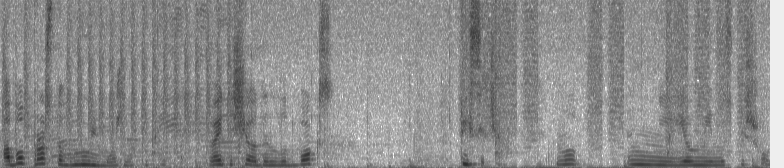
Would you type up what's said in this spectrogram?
Або просто в нуль можна піти. Давайте ще один лутбокс. Тисяча. Ну, ні, я в мінус пішов.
